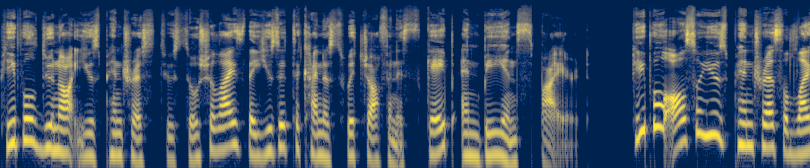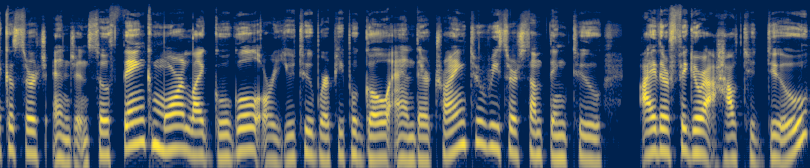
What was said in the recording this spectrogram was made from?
People do not use Pinterest to socialize, they use it to kind of switch off and escape and be inspired. People also use Pinterest like a search engine. So think more like Google or YouTube, where people go and they're trying to research something to either figure out how to do,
